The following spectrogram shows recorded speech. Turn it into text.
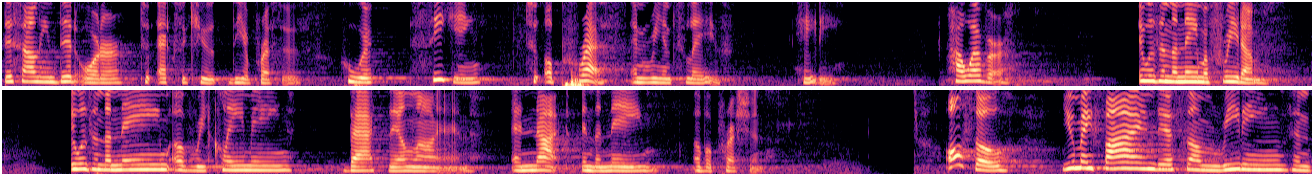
Dessalines did order to execute the oppressors who were seeking to oppress and re enslave Haiti. However, it was in the name of freedom, it was in the name of reclaiming back their land, and not in the name of oppression. Also, you may find there's some readings, in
